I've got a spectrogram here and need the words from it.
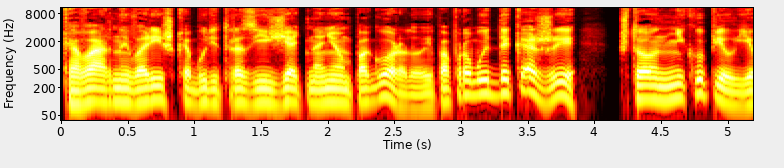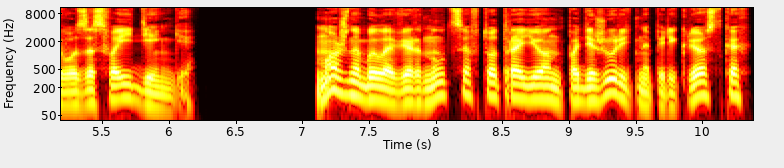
Коварный воришка будет разъезжать на нем по городу и попробуй докажи, что он не купил его за свои деньги. Можно было вернуться в тот район, подежурить на перекрестках,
